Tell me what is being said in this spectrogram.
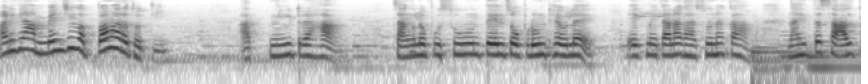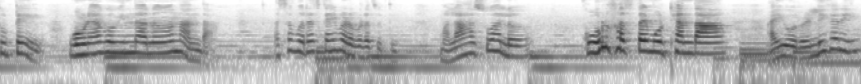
आणि त्या आंब्यांची गप्पा मारत होती. आत नीट राहा. चांगलं पुसून तेल चोपडून ठेवलंय. एकमेकांना घासू नका. नाही तर साल तुटेल. गोण्या गोविंदानं नांदा. असं बरंच काही बडबडत होती. मला हसू आलं. कोण हसतंय मोठ्यांदा? आई ओरडली खरी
